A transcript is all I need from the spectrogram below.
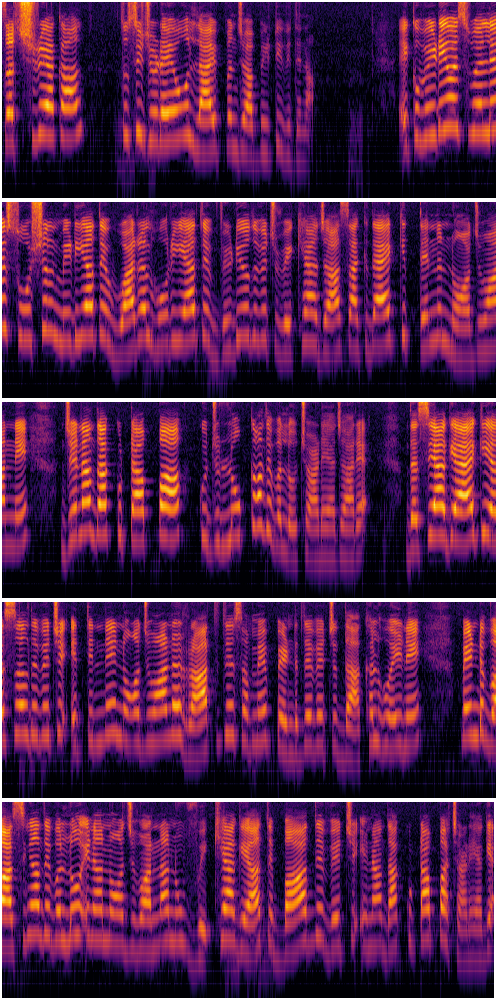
ਸਤਿ ਸ਼੍ਰੀ ਅਕਾਲ, ਤੁਸੀਂ ਜੁੜੇ ਹੋ ਲਾਈਵ ਪੰਜਾਬੀ ਟੀਵੀ ਦੇ ਨਾਲ। ਇੱਕ ਵੀਡੀਓ ਇਸ ਵੇਲੇ ਸੋਸ਼ਲ ਮੀਡੀਆ ਤੇ ਵਾਇਰਲ ਹੋ ਰਹੀ ਹੈ ਤੇ ਵੀਡੀਓ ਦੇ ਵਿੱਚ ਵੇਖਿਆ ਜਾ ਸਕਦਾ ਹੈ ਕਿ ਤਿੰਨ ਨੌਜਵਾਨ ਨੇ ਜਿਨ੍ਹਾਂ ਦਾ ਕੁਟਾਪਾ ਕੁਝ ਲੋਕਾਂ ਦੇ ਵੱਲੋਂ ਚਾੜਿਆ ਜਾ ਰਿਹਾ ਹੈ। ਦੱਸਿਆ ਗਿਆ ਹੈ ਕਿ ਅਸਲ ਦੇ ਵਿੱਚ ਇਹ ਤਿੰਨੇ ਨੌਜਵਾਨ ਰਾਤ ਦੇ ਸਮੇਂ ਪਿੰਡ ਦੇ ਵਿੱਚ ਦਾਖਲ ਹੋਏ ਨੇ। ਪਿੰਡ ਵਾਸੀਆਂ ਦੇ ਵੱਲੋਂ ਇਹਨਾਂ ਨੌਜਵਾਨਾਂ ਨੂੰ ਵੇਖਿਆ ਗਿਆ ਤੇ ਬਾਅਦ ਦੇ ਵਿੱਚ ਇਹਨਾਂ ਦਾ ਕੁਟਾਪਾ ਚਾੜਿਆ ਗਿਆ।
